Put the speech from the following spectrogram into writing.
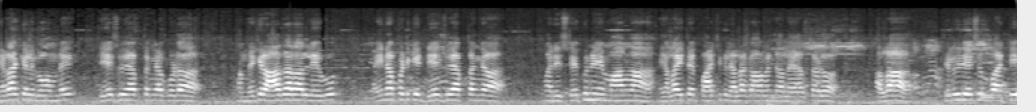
మిరాకిల్గా ఉంది. దేశవ్యాప్తంగా కూడా మన దగ్గర ఆధారాలు లేవు. అయినప్పటికీ దేశవ్యాప్తంగా మరి శకుని మామ ఎలా అయితే పాచికలు ఎలా కావాలంటే అలా వేస్తాడో అలా తెలుగుదేశం పార్టీ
